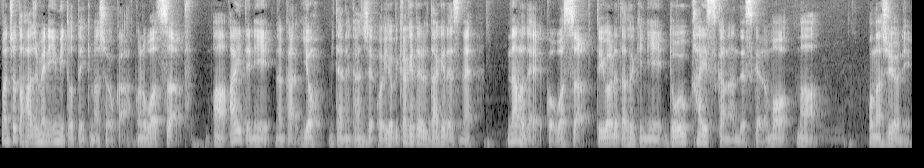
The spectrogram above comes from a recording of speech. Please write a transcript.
まあちょっと初めに意味取っていきましょうかこの What's up? まあ相手になんかよみたいな感じでこう呼びかけてるだけですねなのでこう What's up? って言われた時にどう返すかなんですけどもまあ同じように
